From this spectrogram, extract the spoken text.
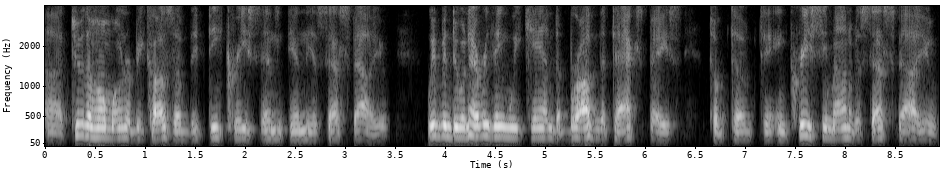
uh, to the homeowner because of the decrease in, in the assessed value. We've been doing everything we can to broaden the tax base to, to, to increase the amount of assessed value.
